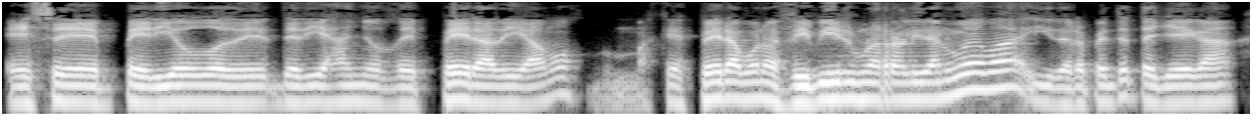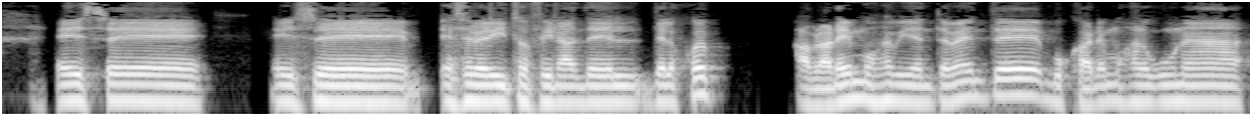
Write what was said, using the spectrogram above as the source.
ese periodo de 10 años de espera, digamos, más que espera, bueno, es vivir una realidad nueva y de repente te llega ese, ese, ese veredicto final del, del juez hablaremos, evidentemente, buscaremos alguna,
